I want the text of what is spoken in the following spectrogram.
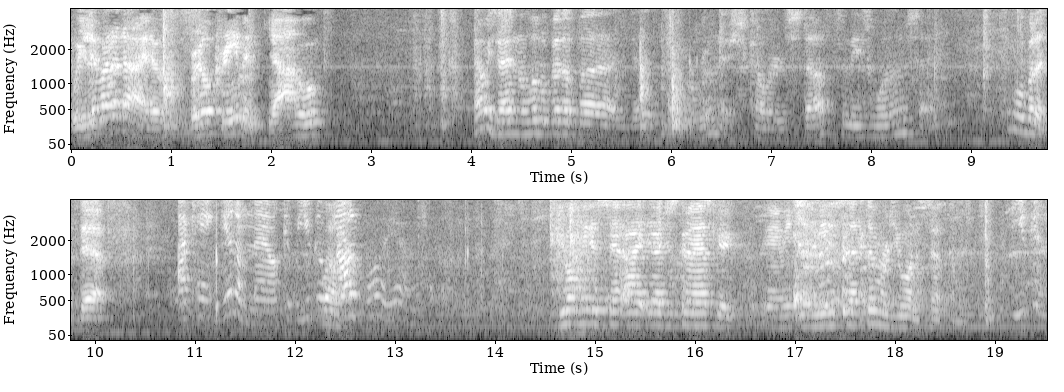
We live on a diet of Brylcreem and Yahoo. Now he's adding a little bit of uh, maroonish colored stuff to these wounds. A little bit of depth. I can't get them now. Could you go Well- get them? Oh, yeah. Do you want me to set? I, I just gonna ask you, Amy. Do you want me to set them, or do you want to set them? You can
